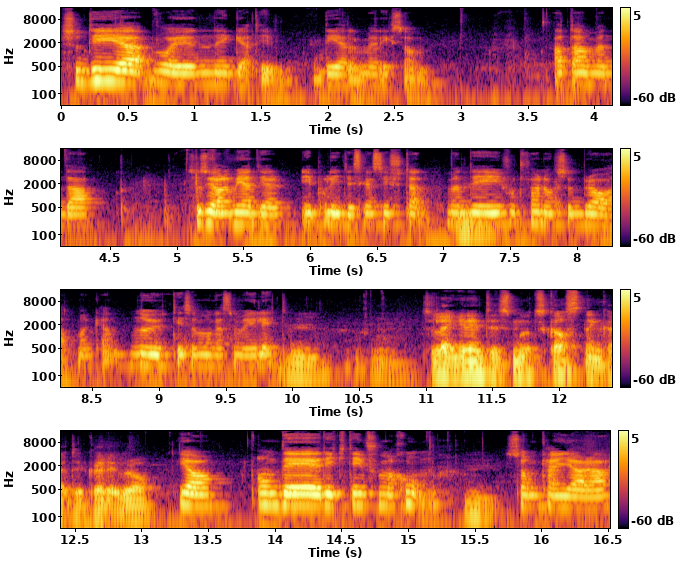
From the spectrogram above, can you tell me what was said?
Så det var ju en negativ del med liksom att använda sociala medier i politiska syften. Men Mm. det är ju fortfarande också bra att man kan nå ut till så många som möjligt. Mm. Mm. Så länge det inte är smutskastning kan jag tycka det är bra. Ja, om det är riktig information Mm. som kan göra,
